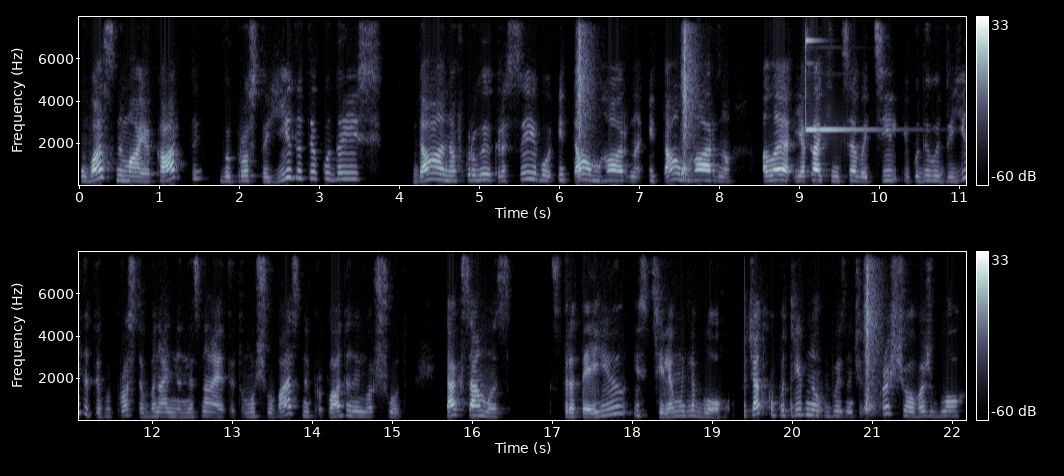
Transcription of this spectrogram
у вас немає карти, ви просто їдете кудись. Да, навкруги красиво, і там гарно, і там гарно. Але яка кінцева ціль і куди ви доїдете, ви просто банально не знаєте, тому що у вас не прокладений маршрут. Так само з стратегією і з цілями для блогу. Спочатку потрібно визначити, про що ваш блог,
